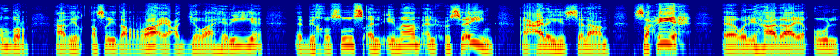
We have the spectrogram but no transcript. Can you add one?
انظر هذه القصيدة الرائعة الجواهرية بخصوص الإمام الحسين عليه السلام. صحيح آه، ولهذا يقول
